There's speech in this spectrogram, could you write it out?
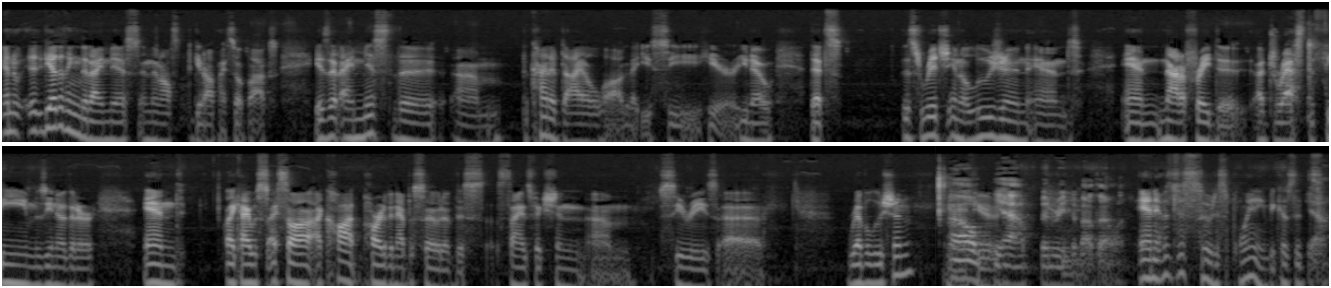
and the other thing that I miss and then I'll get off my soapbox is that I miss the um the kind of dialogue that you see here you know that's this rich in illusion and and not afraid to address the themes you know that are and like I was I saw I caught part of an episode of this science fiction um series uh Revolution Oh yeah, been reading about that one. And it was just so disappointing because it's yeah.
